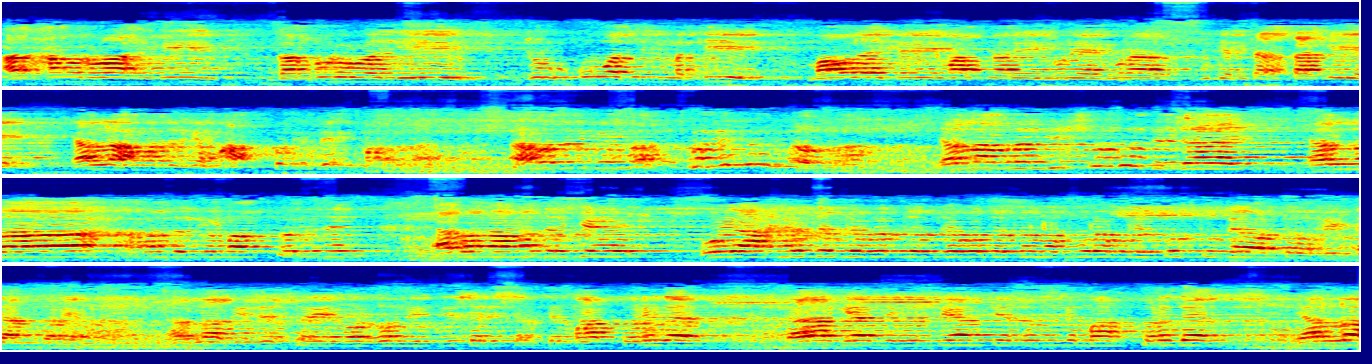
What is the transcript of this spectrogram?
আরহামুর রাহিমিন গাফুর রাহিম মাওলাই করিম আপনার এই গুণে গুনার দিকে তা- তাকিয়ে আল্লাহ আমাদেরকে মাফ করে দেন মাওলা আমাদেরকে মাফ করে দেন মাওলা আল্লাহ আমরা নিষ্ঠুর হতে চাই। আল্লাহ আমাদেরকে মাফ করে দেন। এবং আমাদেরকে ওই আখেরাতের জগৎ জগতের জন্য পুরোপুরি প্রস্তুত হওয়ার তৌফিক দান করেন। আল্লাহ বিশেষ করে মরহুম ইদ্রিসের সাথে মাফ করে দেন। তার জ্ঞাতি গোষ্ঠী সকলকে মাফ করে দেন। আল্লাহ,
